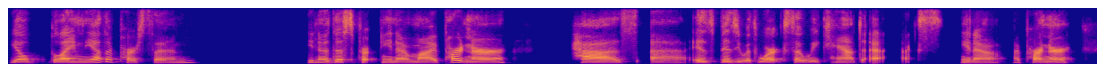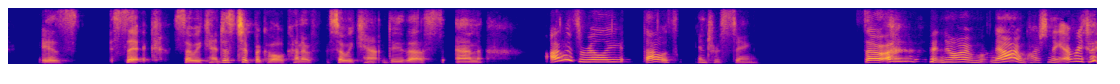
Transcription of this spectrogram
you'll blame the other person. You know, this, you know, my partner has uh, is busy with work, so we can't X. You know, my partner is sick. So we can't, just typical kind of, so we can't do this. And I was really, that was interesting. So now I'm, now I'm questioning everything.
